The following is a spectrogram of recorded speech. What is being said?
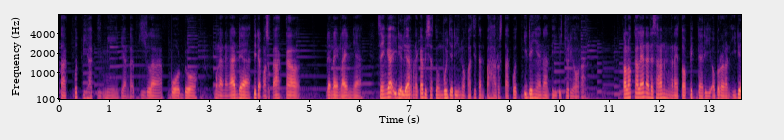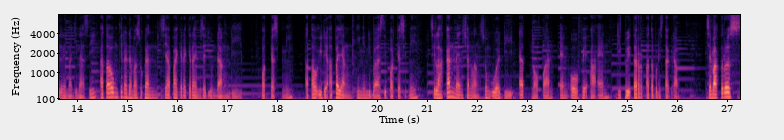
takut dihakimi, dianggap gila, bodoh, mengada-ngada, tidak masuk akal, dan lain-lainnya. Sehingga ide liar mereka bisa tumbuh jadi inovasi tanpa harus takut idenya nanti dicuri orang. Kalau kalian ada saran mengenai topik dari obrolan ide dan imajinasi, atau mungkin ada masukan siapa kira-kira yang bisa diundang di podcast ini, atau ide apa yang ingin dibahas di podcast ini, silahkan mention langsung gue di @novan n o v a n di Twitter ataupun Instagram. Simak terus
